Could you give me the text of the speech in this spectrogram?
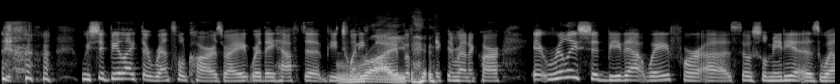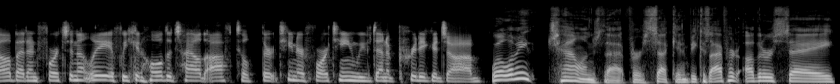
we should be like the rental cars, right? Where they have to be 25 right. before they can rent a car. It really should be that way for uh, social media as well. But unfortunately, if we can hold a child off till 13 or 14, we've done a pretty good job. Well, let me challenge that for a second because I've heard others say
